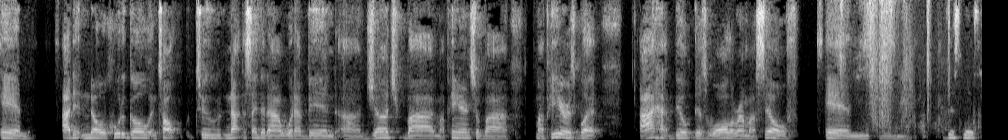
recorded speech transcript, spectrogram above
And I didn't know who to go and talk to. Not to say that I would have been uh, judged by my parents or by my peers, but I had built this wall around myself and um, just this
